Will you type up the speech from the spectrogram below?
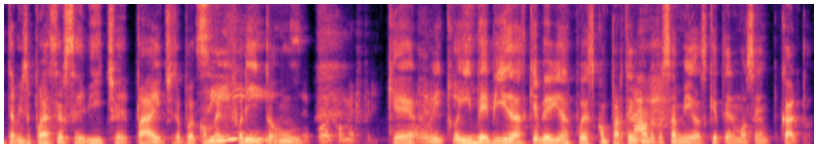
Y también se puede hacer ceviche, paiche, se puede comer Sí, frito. uh, Se puede comer frito. qué Muy rico. Y bebidas, ¿qué bebidas puedes compartir con Ah. nuestros amigos que tenemos en Calpa?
